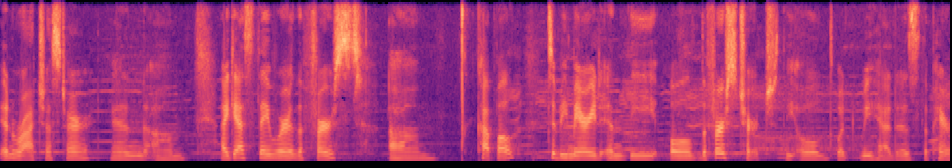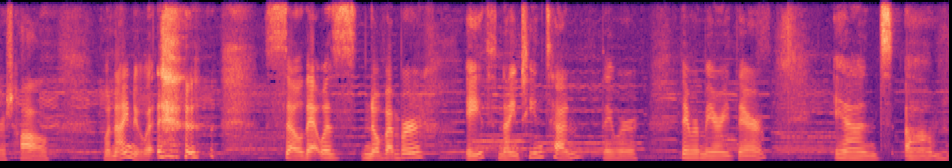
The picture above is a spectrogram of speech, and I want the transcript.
in Rochester. And um, I guess they were the first um, couple to be married in the old, the first church, the old, what we had as the parish hall when I knew it. so that was November 8th, 1910. They were, they were married there. And um,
